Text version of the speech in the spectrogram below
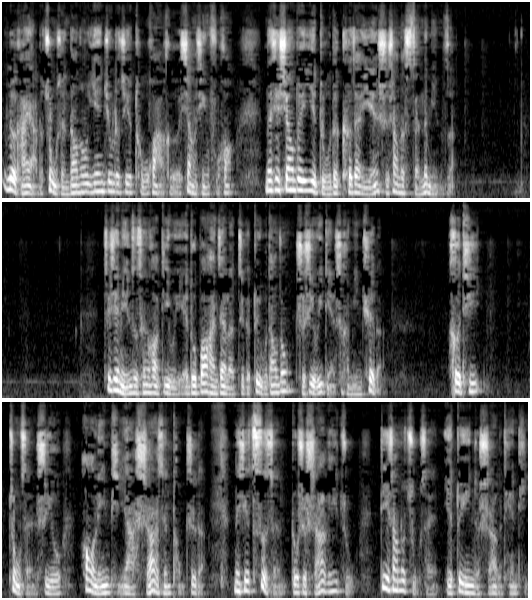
勒卡雅的众神》当中研究了这些图画和象形符号，那些相对易读的刻在岩石上的神的名字，这些名字称号地位也都包含在了这个队伍当中。只是有一点是很明确的：赫梯众神是由奥林匹亚十二神统治的，那些次神都是十二个一组，地上的主神也对应着十二个天体。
